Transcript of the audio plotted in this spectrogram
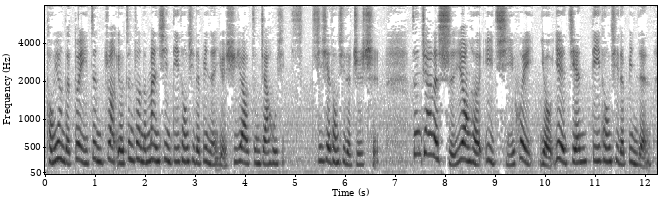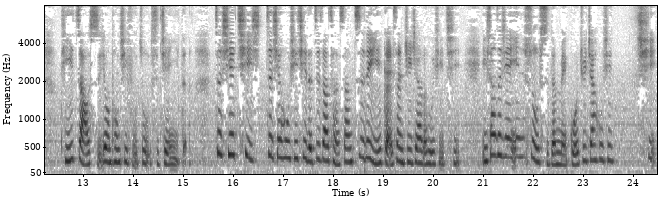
同样的，对于症状有症状的慢性低通气的病人，也需要增加呼吸机械通气的支持。增加了使用和预期会有夜间低通气的病人。提早使用通气辅助是建议的。这些气、这些呼吸器的制造厂商致力于改善居家的呼吸器。以上这些因素使得美国居家呼吸器、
